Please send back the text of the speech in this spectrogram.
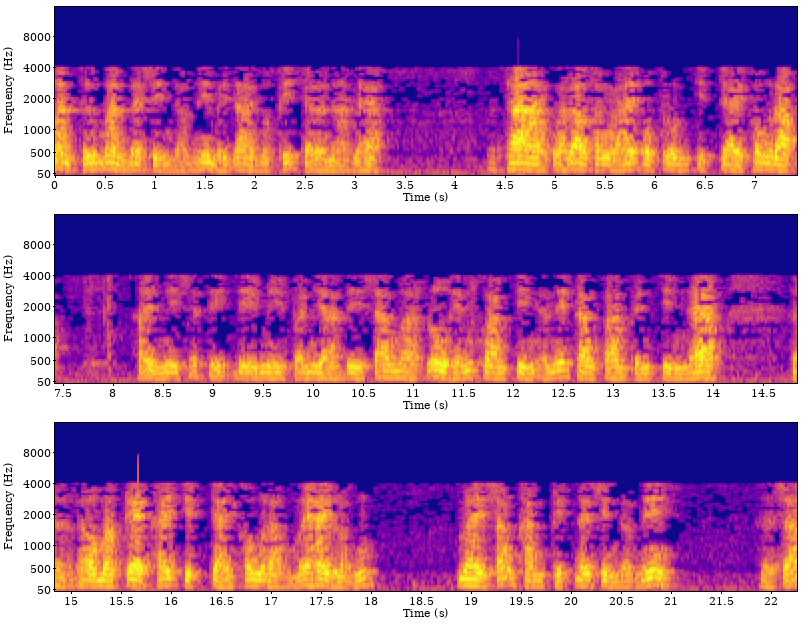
มั่นถือมั่นในสิ่งเหล่านี้ไม่ได้มาพิจารณาแล้ว ถ้าหากว่าเราทั้งหลายอบรมจิตใจของเรา ให้มีสติดีมีปัญญาดีสามารถรู้เห็นความจริง อันนี้ตามความเป็นจริงแล้วเรามาแก้ไขจิตใจของเราไม่ให้หลง ไม่ให้สำคัญผิดในสิ่งเหล่านี้ สา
